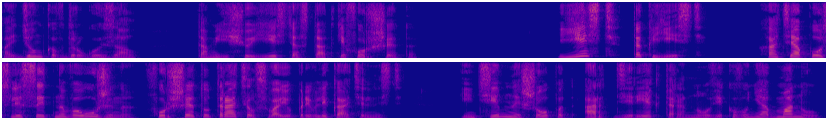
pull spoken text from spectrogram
«Пойдем-ка в другой зал. Там еще есть остатки фуршета». «Есть так есть». Хотя после сытного ужина фуршет утратил свою привлекательность. Интимный шепот арт-директора Новикову не обманул.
